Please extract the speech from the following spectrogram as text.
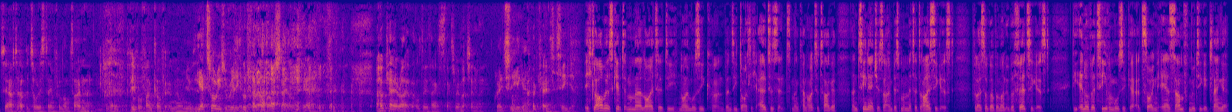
So you have to hope the Tories stay in for a long time then. Because people find comfort in your music. Yeah, Tories are really good for elbow sales. Yeah. okay, right, that'll do. Thanks. Thanks very much anyway. Great to see you again. Okay. Good to see you. Ich glaube, es gibt immer mehr Leute, die neue Musik hören, wenn sie deutlich älter sind. Man kann heutzutage ein Teenager sein, bis man Mitte 30 ist. Vielleicht sogar, wenn man über 40 ist. Die innovativen Musiker erzeugen eher sanftmütige Klänge,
